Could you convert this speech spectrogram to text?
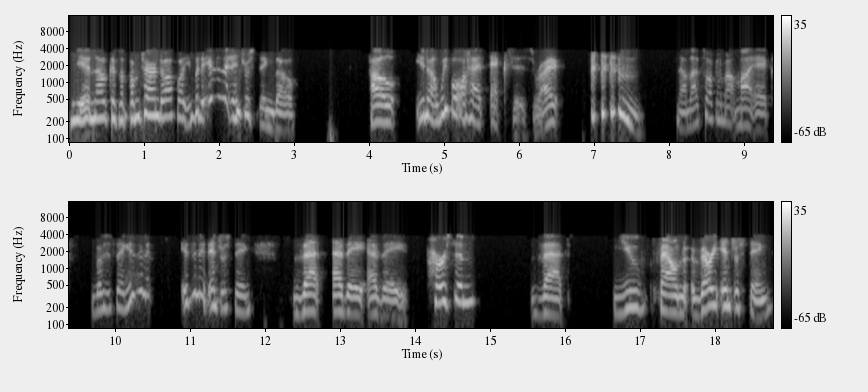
Yeah, no, because if I'm turned off, but isn't it interesting though? How you know we've all had exes, right? now I'm not talking about my ex, but I'm just saying, isn't it isn't it interesting that as a as a person that you found very interesting,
